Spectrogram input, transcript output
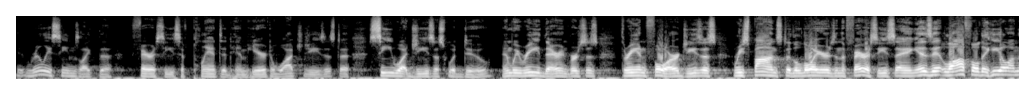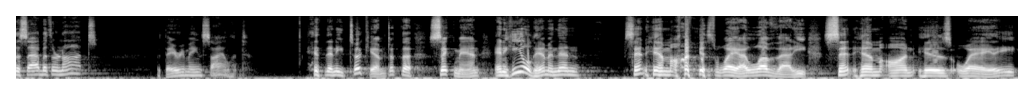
It really seems like the Pharisees have planted him here to watch Jesus, to see what Jesus would do. And we read there in verses 3 and 4, Jesus responds to the lawyers and the Pharisees, saying, Is it lawful to heal on the Sabbath or not? But they remain silent. And then he took him, took the sick man, and healed him, and then sent him on his way. I love that. He sent him on his way. He,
